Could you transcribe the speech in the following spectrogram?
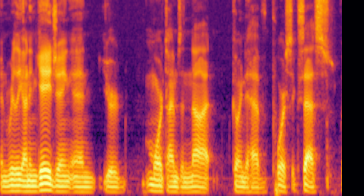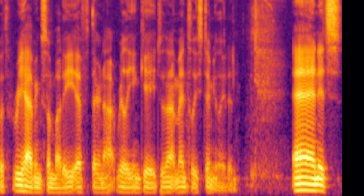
and really unengaging, and you're more times than not going to have poor success with rehabbing somebody if they're not really engaged, they're not mentally stimulated, and it's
